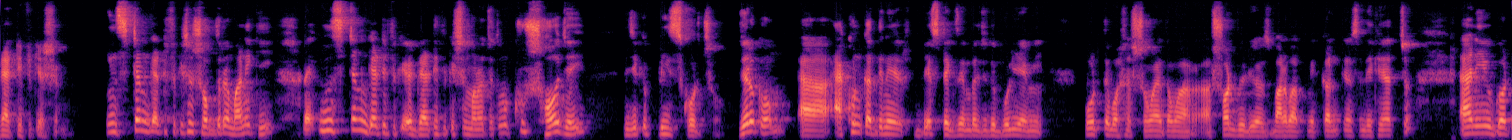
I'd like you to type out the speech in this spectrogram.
gratification instant gratification শব্দটা মানে কি? না ইনস্ট্যান্ট গ্র্যাটিফিকেশন মানে হচ্ছে তুমি খুব সহজেই নিজেকে প্লিজ করছ। যেরকম এখনকার দিনের বেস্ট এক্সাম্পল যদি বলি আমি, পড়তে বসার সময় তোমার শর্ট ভিডিওস বারবার তুমি কন্টিনিউসলি দেখে যাচ্ছ and you got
